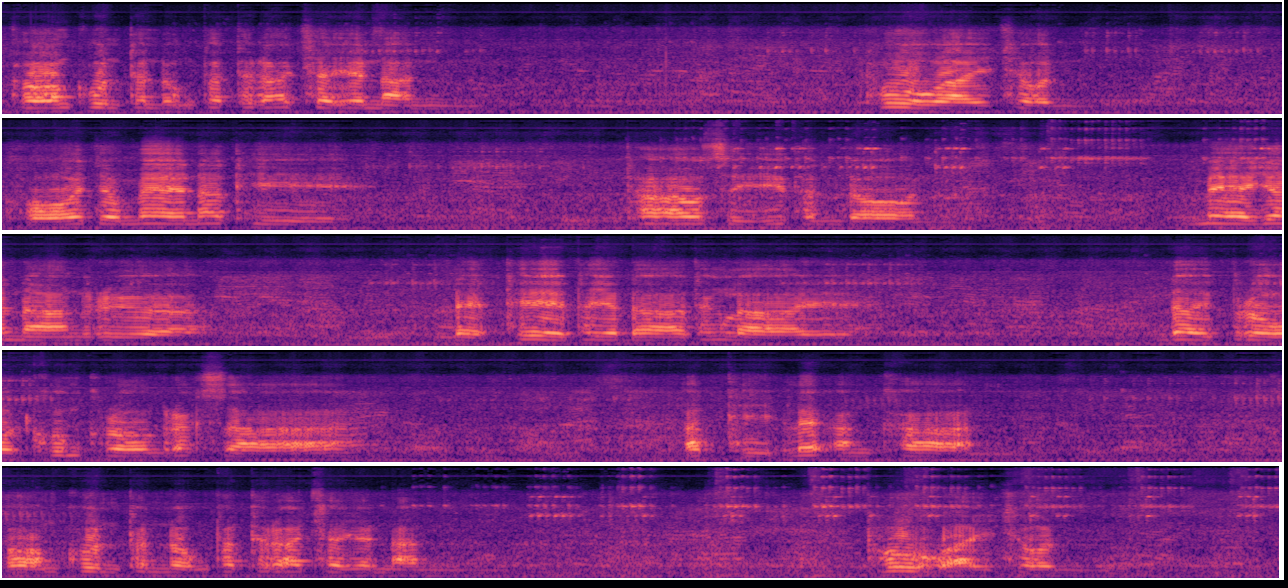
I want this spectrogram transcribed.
ของคุณธนงพัทรชัยนันผู้วายชน ขอเจ้าแม่นาทีท้าวสีทันดร แม่ยานางเรือ และเทพพยดาทั้งหลาย ได้โปรดคุ้มครองรักษา อัฐิและอังคาร ของคุณธนงพัทราชยนันผู้วัยชน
